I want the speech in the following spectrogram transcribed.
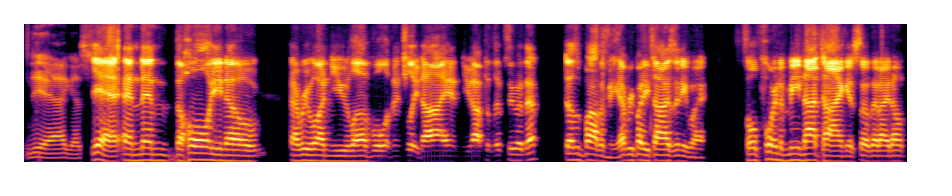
Yeah, I guess. Yeah, and then the whole, you know, everyone you love will eventually die and you have to live through it. That doesn't bother me. Everybody dies anyway. The whole point of me not dying is so that I don't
